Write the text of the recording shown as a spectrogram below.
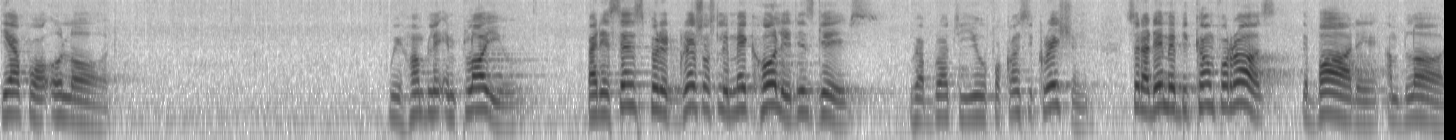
Therefore, O Lord, we humbly implore you, by the same Spirit, graciously make holy these gifts we have brought to you for consecration, so that they may become for us the body and blood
